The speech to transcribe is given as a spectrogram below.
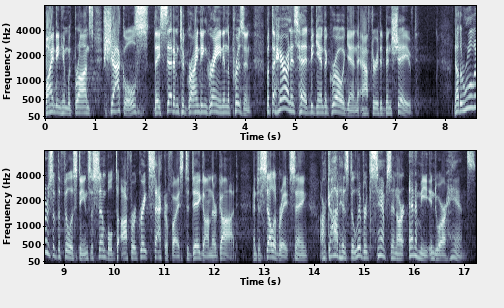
Binding him with bronze shackles, they set him to grinding grain in the prison. But the hair on his head began to grow again after it had been shaved. Now the rulers of the Philistines assembled to offer a great sacrifice to Dagon, their god, and to celebrate, saying, Our God has delivered Samson, our enemy, into our hands.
